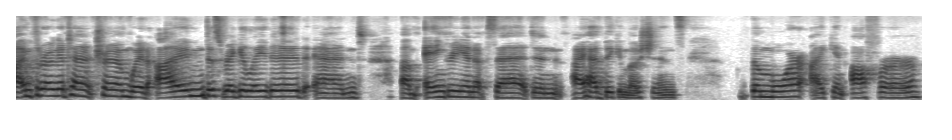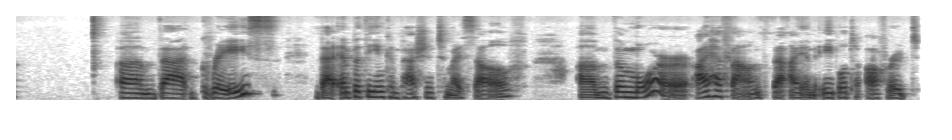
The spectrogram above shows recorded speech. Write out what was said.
I'm throwing a tantrum, when I'm dysregulated and um, angry and upset, and I have big emotions, the more I can offer um, that grace, that empathy and compassion to myself, um, the more I have found that I am able to offer it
